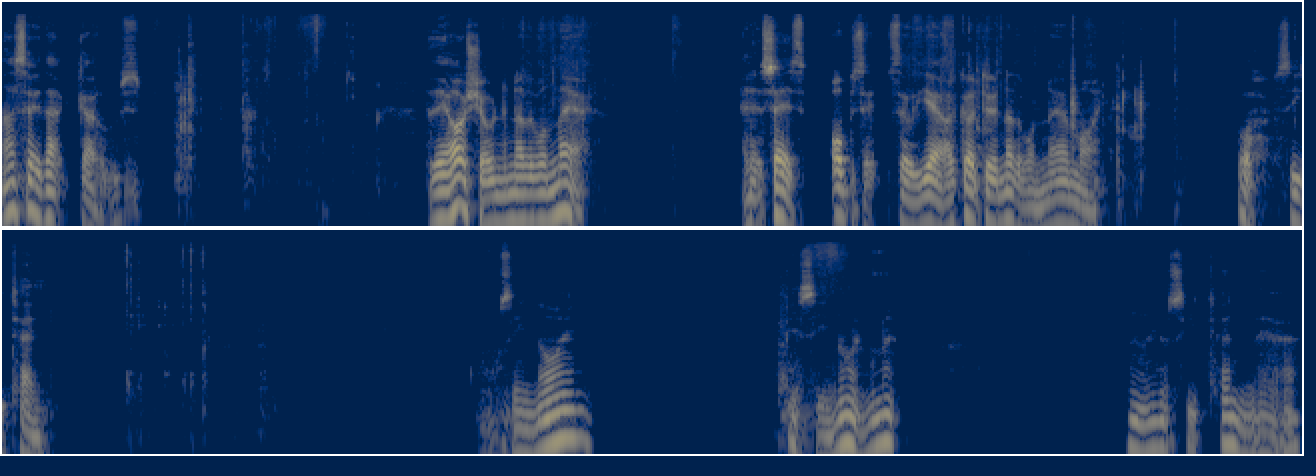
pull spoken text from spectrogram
that's how that goes. But they are showing another one there. And it says opposite. So yeah, I've got to do another one now, am I? Oh, C10. C9. Be a C9, wouldn't it? No, I got C10 there.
